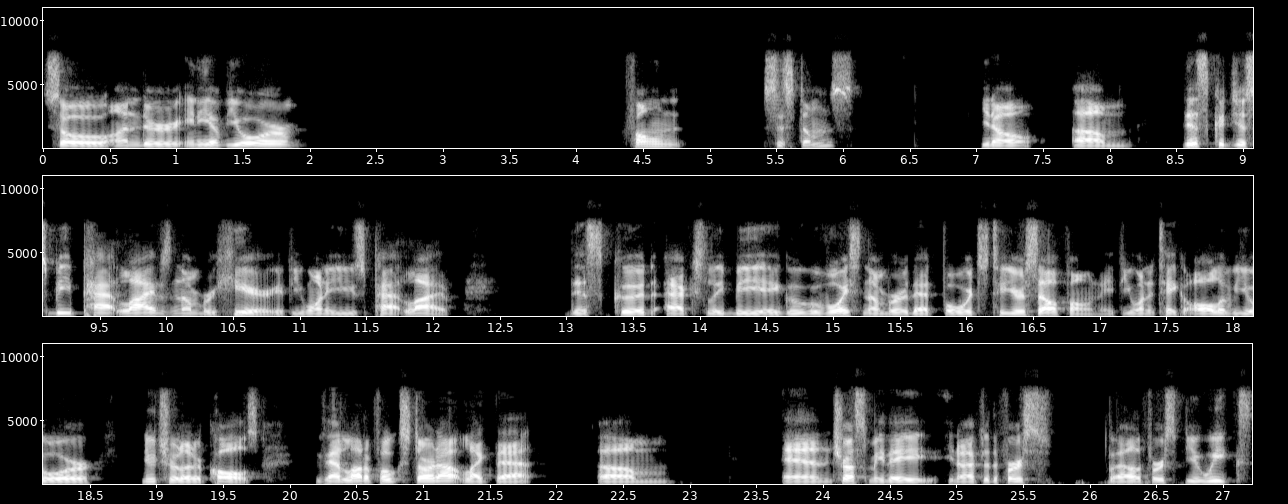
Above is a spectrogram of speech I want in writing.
So under any of your phone systems, you know, um, this could just be Pat Live's number here if you want to use Pat Live. This could actually be a Google Voice number that forwards to your cell phone if you want to take all of your neutral letter calls. We've had a lot of folks start out like that. Um, and trust me, they, you know, after the first, well, the first few weeks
